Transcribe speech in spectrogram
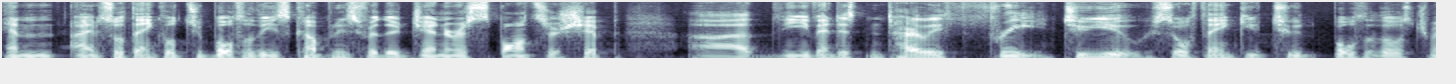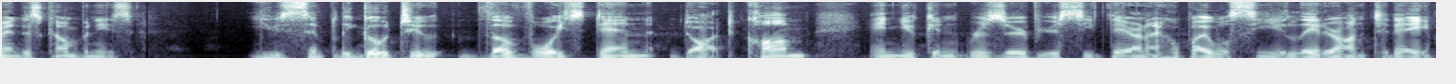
And I'm so thankful to both of these companies for their generous sponsorship. Uh, the event is entirely free to you. So thank you to both of those tremendous companies. You simply go to thevoiceden.com and you can reserve your seat there. And I hope I will see you later on today.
